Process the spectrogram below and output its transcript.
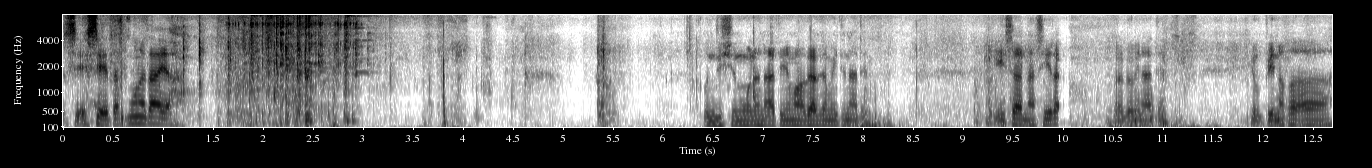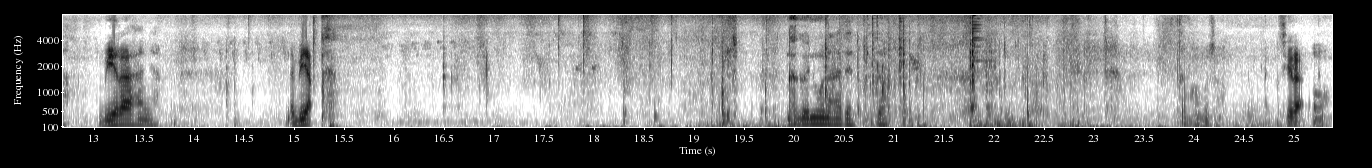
Set up muna tayo. Kondisyon muna natin yung mga gagamitin natin. Isa nasira. Gagawin natin. Yung pinaka birahan niya. Nabiyak gagawin muna natin ito boss, oh. sira. Oh,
